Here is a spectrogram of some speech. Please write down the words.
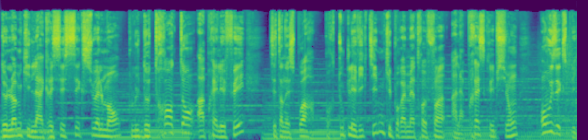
de l'homme qui l'a agressé sexuellement plus de 30 ans après les faits. C'est un espoir pour toutes les victimes qui pourrait mettre fin à la prescription. On vous explique.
